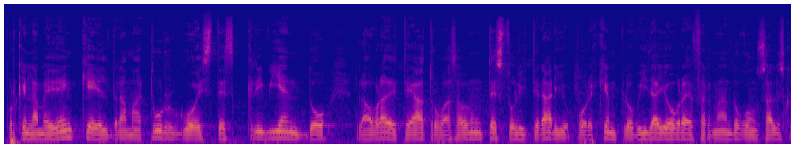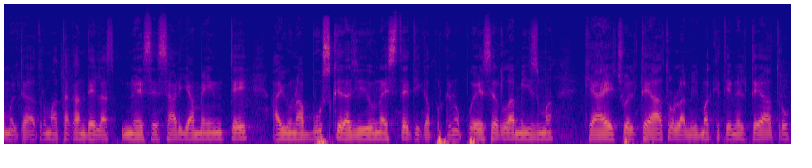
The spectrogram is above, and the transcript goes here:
porque en la medida en que el dramaturgo esté escribiendo la obra de teatro basado en un texto literario, por ejemplo, vida y obra de Fernando González como el Teatro Mata Candelas, necesariamente hay una búsqueda allí de una estética, porque no puede ser la misma que ha hecho el teatro, la misma que tiene el teatro,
